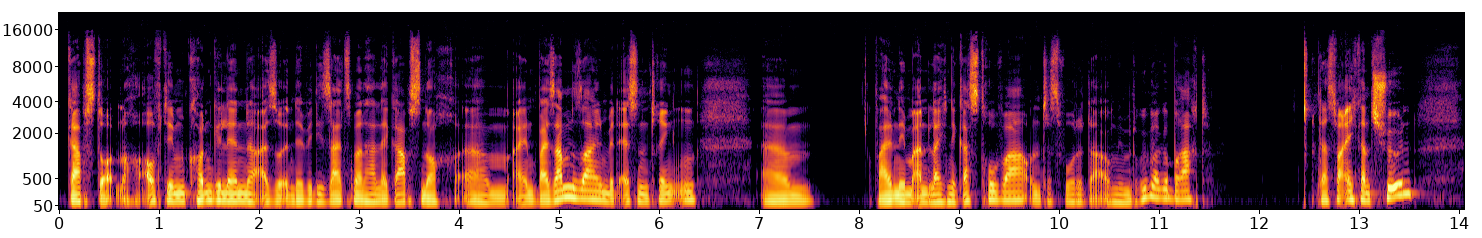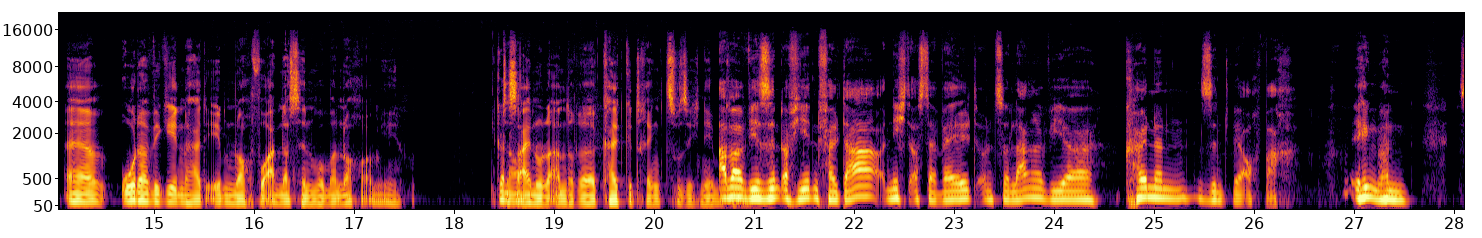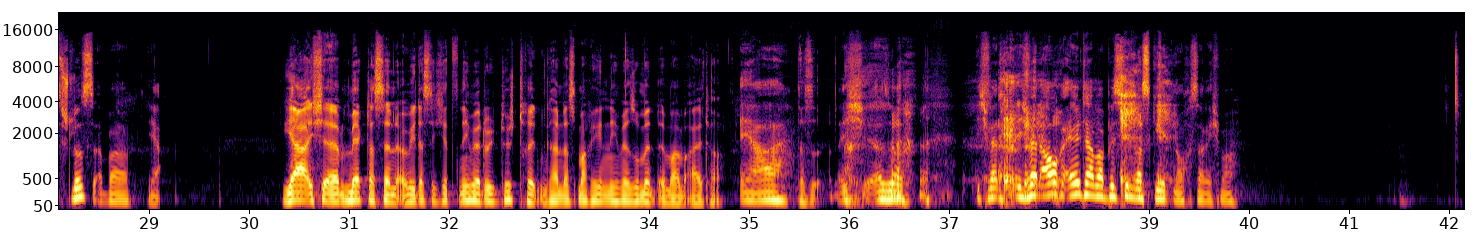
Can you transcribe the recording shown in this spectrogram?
gab es dort noch auf dem Kongelände, also in der Willi Salzmann Halle, gab es noch ähm, ein Beisammensein mit Essen, Trinken, ähm, weil nebenan gleich eine Gastro war und das wurde da irgendwie mit rübergebracht. Das war eigentlich ganz schön. Äh, oder wir gehen halt eben noch woanders hin, wo man noch irgendwie genau. das ein oder andere Kaltgetränk zu sich nehmen Aber kann. wir sind auf jeden Fall da, nicht aus der Welt und solange wir können, sind wir auch wach. Irgendwann ist Schluss, aber ja. Ja, ich äh, merke das dann irgendwie, dass ich jetzt nicht mehr durch den Tisch treten kann. Das mache ich nicht mehr so mit in meinem Alter. Ja, das, ich, also ich werde ich werd auch älter, aber ein bisschen was geht noch, sag ich mal.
